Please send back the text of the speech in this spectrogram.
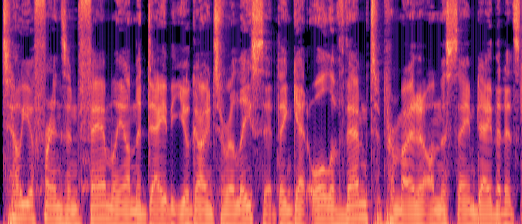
tell your friends and family on the day that you're going to release it, then get all of them to promote it on the same day that it's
